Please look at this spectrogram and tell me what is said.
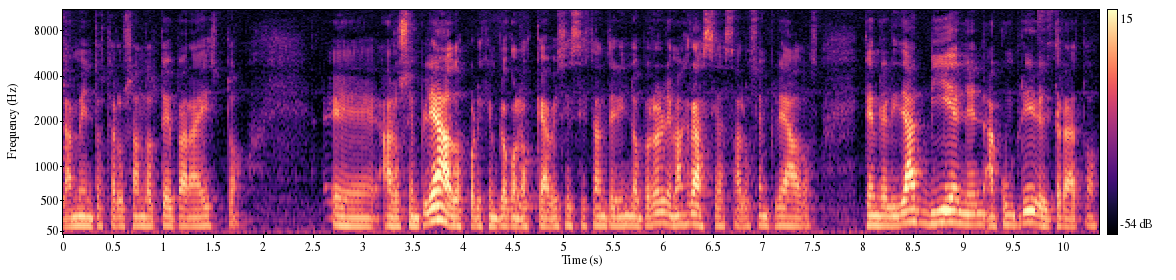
lamento estar usando té para esto. Eh, a los empleados, por ejemplo, con los que a veces están teniendo problemas, gracias a los empleados, que en realidad vienen a cumplir el trato,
